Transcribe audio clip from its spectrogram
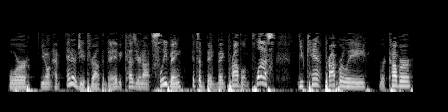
or you don't have energy throughout the day because you're not sleeping, it's a big, big problem. Plus, you can't properly recover,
